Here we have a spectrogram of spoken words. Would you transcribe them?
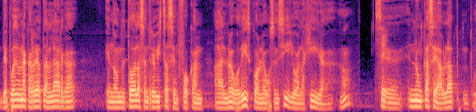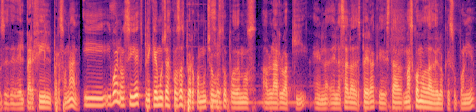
Después de una carrera tan larga, en donde todas las entrevistas se enfocan al nuevo disco, al nuevo sencillo, a la gira, ¿no? Sí. Eh, nunca se habla pues, del perfil personal. Y, bueno, sí expliqué muchas cosas, pero con mucho gusto podemos hablarlo aquí, en la, sala de espera, que está más cómoda de lo que suponía.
